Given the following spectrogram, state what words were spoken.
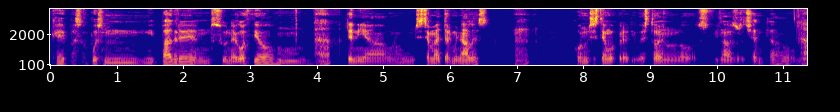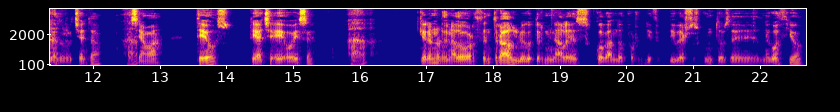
¿qué pasó? Pues mi padre en su negocio mm, ¿Ah? tenía un sistema de terminales con un sistema operativo. Esto en los finales de los 80 o mediados de los 80, que se llama TEOS, THEOS, que era un ordenador central, luego terminales colgando por diversos puntos del negocio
